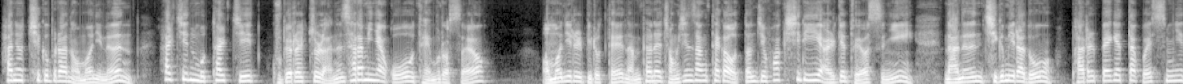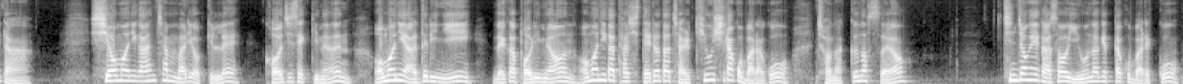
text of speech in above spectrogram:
하녀 취급을 한 어머니는 할 짓 못할 짓 구별할 줄 아는 사람이냐고 되물었어요. 어머니를 비롯해 남편의 정신 상태가 어떤지 확실히 알게 되었으니 나는 지금이라도 발을 빼겠다고 했습니다. 시어머니가 한참 말이 없길래 거지 새끼는 어머니 아들이니 내가 버리면 어머니가 다시 데려다 잘 키우시라고 말하고 전화 끊었어요. 친정에 가서 이혼하겠다고 말했고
